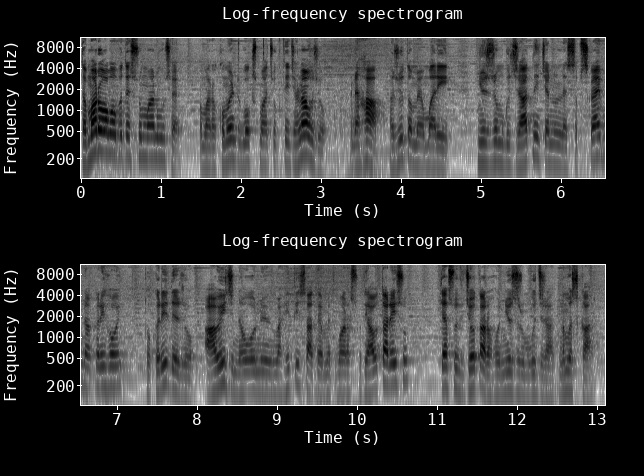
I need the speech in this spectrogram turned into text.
તમારું આ બાબતે શું માનવું છે? અમારા કોમેન્ટ બોક્સમાં ચૂકથી જણાવજો. અને હા, હજુ તમે અમારી ન્યૂઝરૂમ ગુજરાતની ચેનલને સબસ્ક્રાઇબ ના કરી હોય તો કરી દેજો. આવી જ નવો નવી માહિતી સાથે અમે તમારા સુધી આવતા રહીશું. ત્યાં સુધી જોતા રહો ન્યૂઝરૂમ ગુજરાત. નમસ્કાર.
